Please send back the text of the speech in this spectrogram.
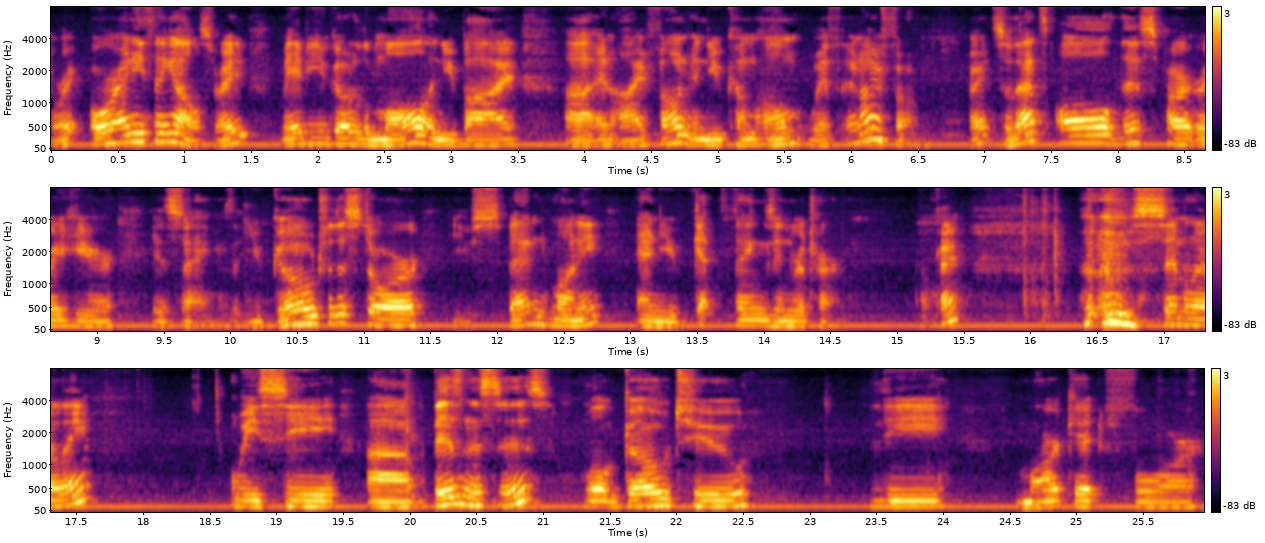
right? Or anything else, right? Maybe you go to the mall and you buy uh, an iPhone and you come home with an iPhone, right? So that's all this part right here is saying, is that you go to the store, you spend money, and you get things in return, okay? Similarly, we see uh, businesses will go to the market for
